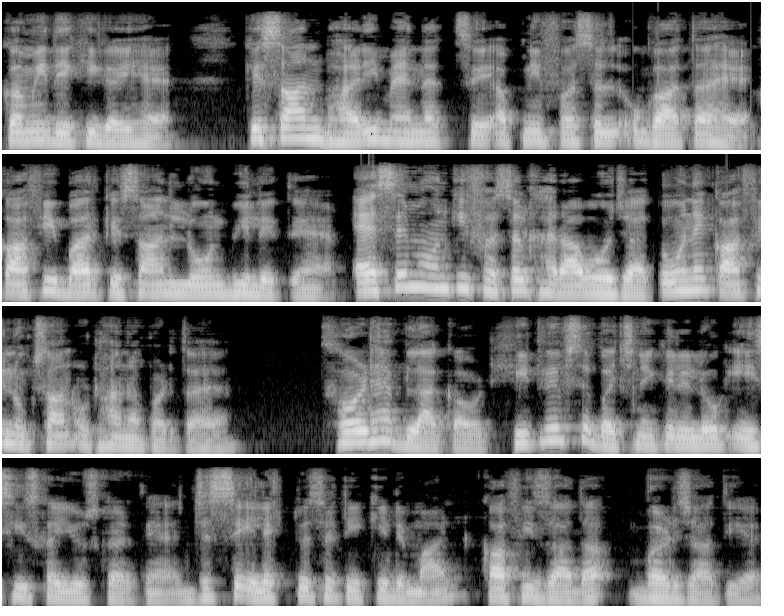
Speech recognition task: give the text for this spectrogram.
कमी देखी गई है। किसान भारी मेहनत से अपनी फ़सल उगाता है। काफ़ी बार किसान लोन भी लेते हैं। ऐसे में उनकी फ़सल खराब हो जाए तो उन्हें काफ़ी नुकसान उठाना पड़ता है। थर्ड है ब्लैकआउट हीटवेव से बचने के लिए लोग ए का यूज़ करते हैं, जिससे इलेक्ट्रिसिटी की डिमांड काफ़ी ज़्यादा बढ़ जाती है,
